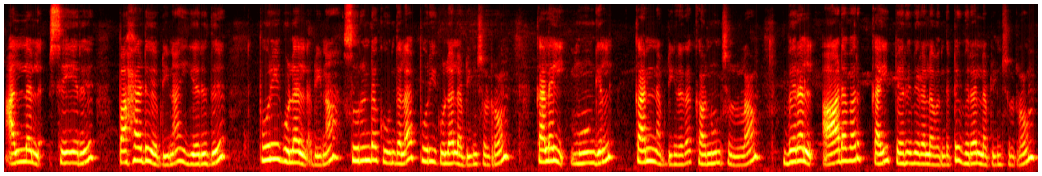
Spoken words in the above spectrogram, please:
அல்லல் சேரு பகடு அப்படின்னா எருது. புரிகுழல் அப்படின்னா சுருண்ட கூந்தலை புரிகுழல் அப்படின்னு சொல்கிறோம் கலை மூங்கில். கண் அப்படிங்கிறத கணுன்னு சொல்லலாம். விரல் ஆடவர் கை பெருவிரலை வந்துட்டு விரல் அப்படின்னு சொல்கிறோம்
